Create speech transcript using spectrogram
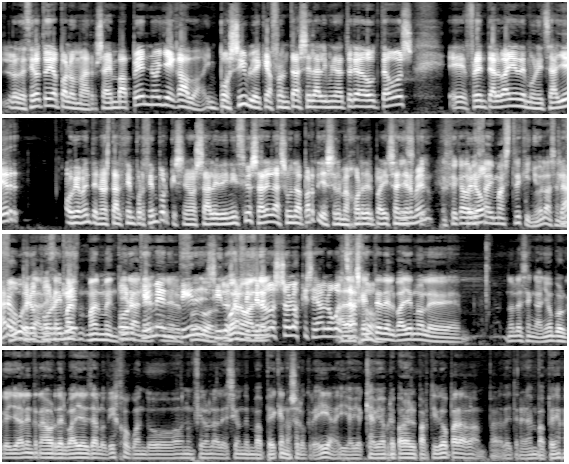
Lo decía el otro día Palomar. O sea, Mbappé no llegaba. Imposible que afrontase la eliminatoria de octavos eh, frente al Bayern de Múnich. Ayer, obviamente, no está al 100% porque si no sale de inicio, sale en la segunda parte y es el mejor del país Saint Es Germain. que, es que cada vez hay más triquiñuelas en claro, el fútbol, pero cada ¿por vez hay qué- más, más mentira ¿Por qué en el- en el mentir si los Bueno, aficionados son los que se llevan luego el a la chasco? gente del Bayern no le no les engañó porque ya el entrenador del Bayern ya lo dijo cuando anunciaron la lesión de Mbappé que no se lo creía y había, que había preparado el partido para, para detener a Mbappé.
